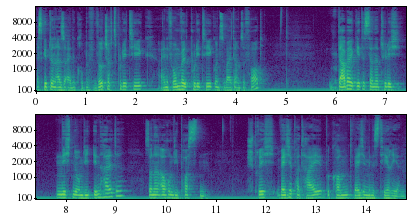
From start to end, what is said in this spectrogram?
Es gibt dann also eine Gruppe für Wirtschaftspolitik, eine für Umweltpolitik und so weiter und so fort. Dabei geht es dann natürlich nicht nur um die Inhalte, sondern auch um die Posten. Sprich, welche Partei bekommt welche Ministerien.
